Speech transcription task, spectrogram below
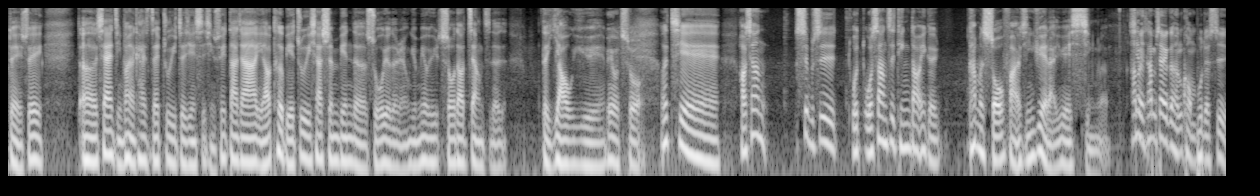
对，所以呃，现在警方也开始在注意这件事情，所以大家也要特别注意一下身边的所有的人有没有收到这样子的的邀约。没有错，而且好像是不是我我上次听到一个，他们手法已经越来越新了。他们他们现在有一个很恐怖的事，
